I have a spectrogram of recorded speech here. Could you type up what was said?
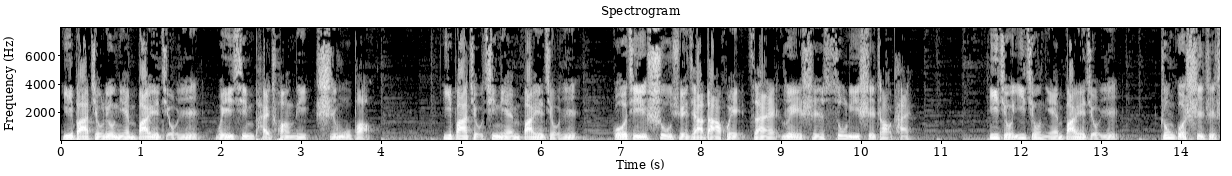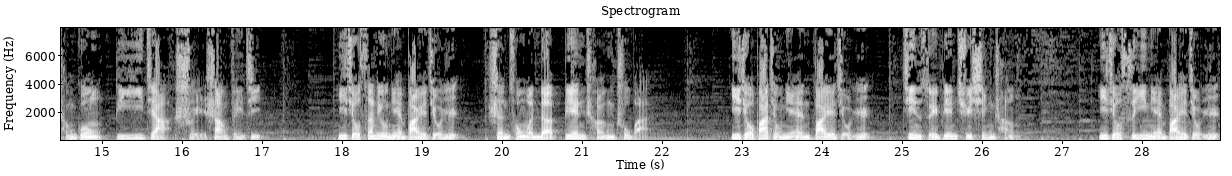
一八九六年八月九日，维新派创立《时务报》。一八九七年八月九日，国际数学家大会在瑞士苏黎世召开。一九一九年八月九日，中国试制成功第一架水上飞机。一九三六年八月九日，沈从文的《边城》出版。一九八九年八月九日，晋绥边区形成。一九四一年八月九日，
